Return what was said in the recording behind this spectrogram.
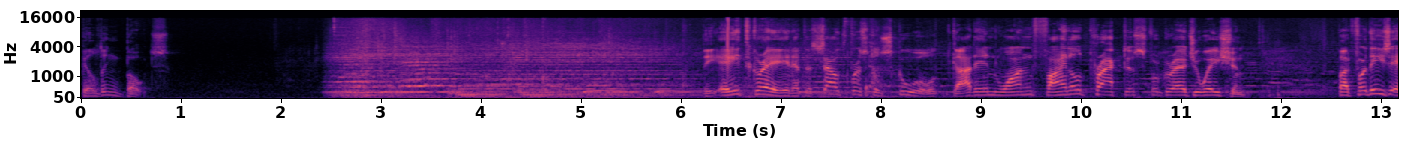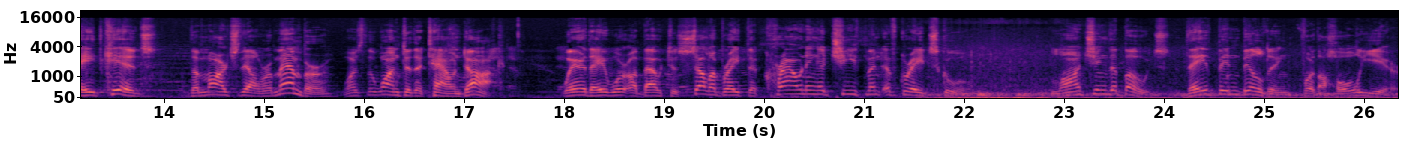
building boats. The eighth grade at the South Bristol School got in one final practice for graduation. But for these eight kids, the march they'll remember was the one to the town dock where they were about to celebrate the crowning achievement of grade school launching the boats they've been building for the whole year.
